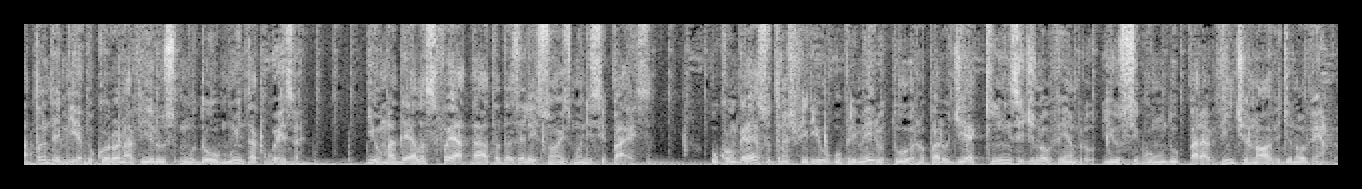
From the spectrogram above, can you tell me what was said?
A pandemia do coronavírus mudou muita coisa. E uma delas foi a data das eleições municipais. O Congresso transferiu o primeiro turno para o dia 15 de novembro e o segundo para 29 de novembro.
